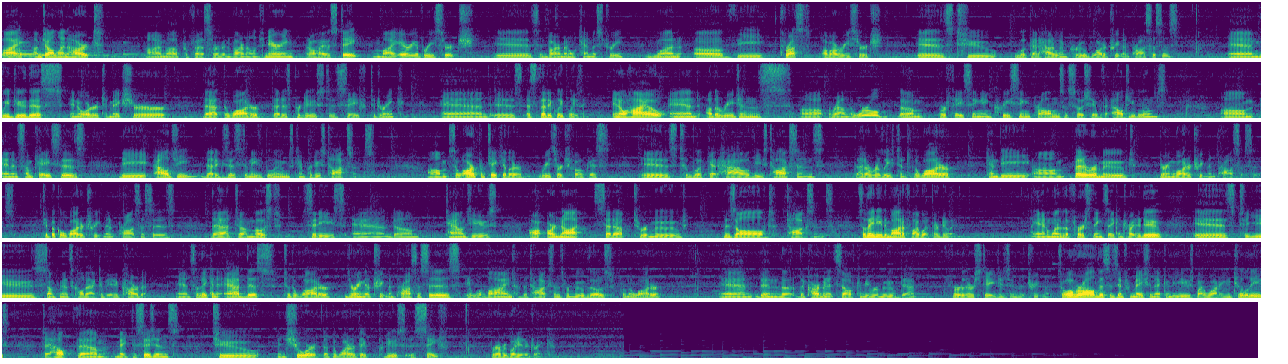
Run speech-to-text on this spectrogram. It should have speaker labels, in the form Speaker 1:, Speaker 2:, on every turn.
Speaker 1: Hi, I'm John Lenhart. I'm a professor of environmental engineering at Ohio State. My area of research is environmental chemistry. One of the thrusts of our research is to look at how to improve water treatment processes. And we do this in order to make sure that the water that is produced is safe to drink and is aesthetically pleasing. In Ohio and other regions uh, around the world, um, we're facing increasing problems associated with algae blooms. Um, and in some cases, the algae that exists in these blooms can produce toxins. Um, so our particular research focus is to look at how these toxins that are released into the water can be um, better removed during water treatment processes. Typical water treatment processes that uh, most cities and um, towns use are, are not set up to remove dissolved toxins. So they need to modify what they're doing. And one of the first things they can try to do is to use something that's called activated carbon. And so they can add this to the water during their treatment processes. It will bind the toxins, remove those from the water. And then the, the carbon itself can be removed at further stages in the treatment. So overall, this is information that can be used by water utilities to help them make decisions to ensure that the water they produce is safe for everybody to drink.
